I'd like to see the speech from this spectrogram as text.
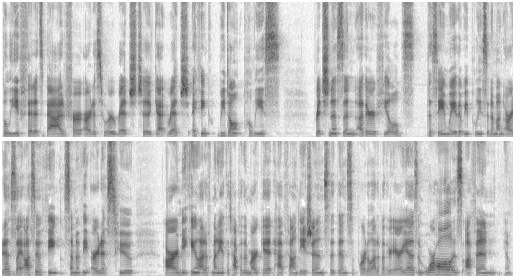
belief that it's bad for artists who are rich to get rich. I think we don't police richness in other fields the same way that we police it among artists. I also think some of the artists who are making a lot of money at the top of the market have foundations that then support a lot of other areas. And Warhol is often, you know,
